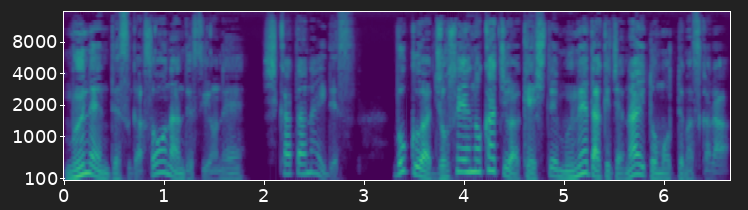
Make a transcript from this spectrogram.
無念ですがそうなんですよね。仕方ないです。僕は女性の価値は決して胸だけじゃないと思ってますから。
